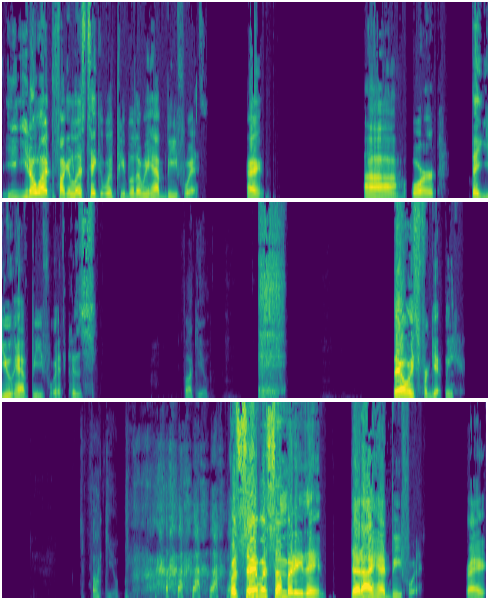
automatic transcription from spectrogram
you know what, fucking, let's take it with people that we have beef with, right? Uh, or that you have beef with, because fuck you. They always forget me. Fuck you. But say with somebody that that I had beef with, right?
